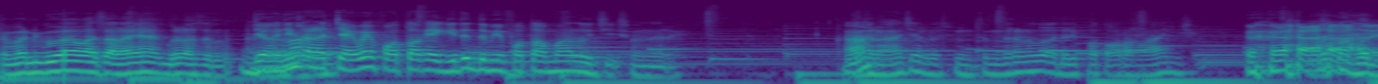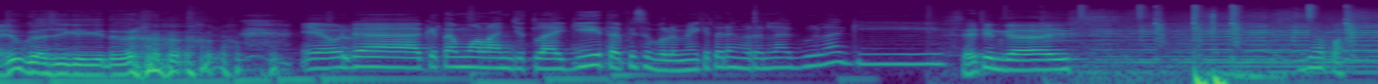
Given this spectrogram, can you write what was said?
Temen gue masalahnya, gue langsung. Jangan-jangan ada cewek foto kayak gitu demi foto sama lu, Ji, sebenarnya. Hah? Bener aja lu, sebenernya lu ada di foto orang lain, takut juga sih kayak gitu. Ya udah, kita mau lanjut lagi tapi sebelumnya kita dengerin lagu lagi. Stay tune, guys. Ini apa?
